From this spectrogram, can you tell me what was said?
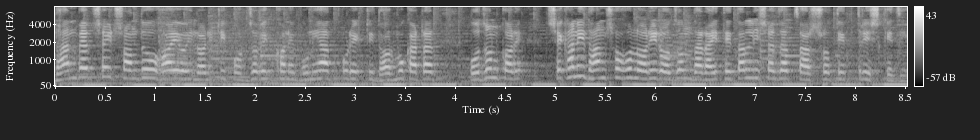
ধান ব্যবসায়ীর সন্দেহ হয় ওই লরিটি পর্যবেক্ষণে বুনিয়াদপুরে একটি ধর্মকাটার ওজন করে। সেখানেই ধানসহ লরির ওজন দাঁড়ায় তেতাল্লিশ হাজার চারশো তেত্রিশ কেজি।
